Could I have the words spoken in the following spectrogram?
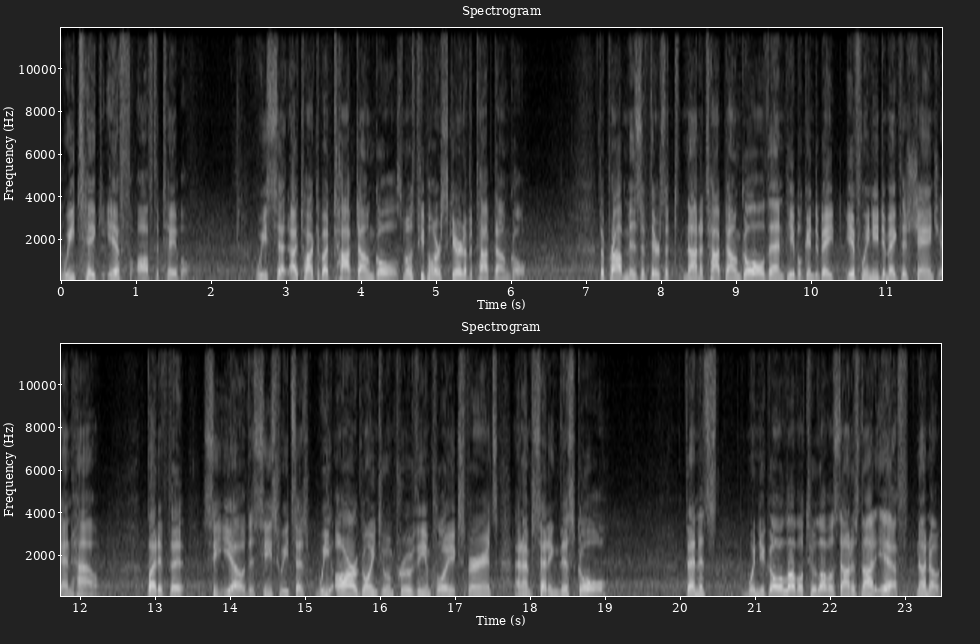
we take if off the table. We set, I talked about top-down goals. Most people are scared of a top-down goal. The problem is if there's a, not a top-down goal, then people can debate if we need to make this change and how. But if the CEO, the C-suite says, we are going to improve the employee experience and I'm setting this goal, then it's, when you go a level, two levels down, it's not if, no, no,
